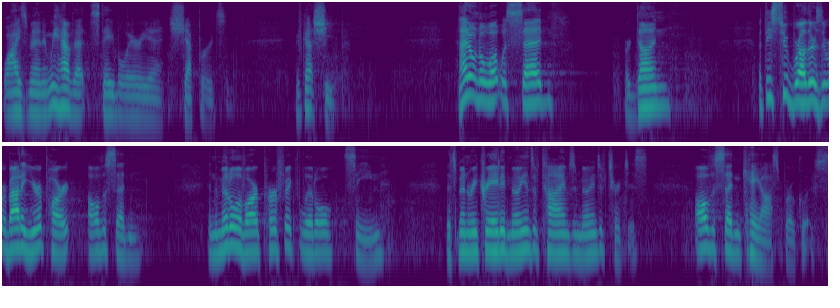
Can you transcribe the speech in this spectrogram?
wise men, and we have that stable area, shepherds. We've got sheep. And I don't know what was said or done, but these two brothers that were about a year apart, all of a sudden, in the middle of our perfect little scene that's been recreated millions of times in millions of churches, all of a sudden chaos broke loose.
